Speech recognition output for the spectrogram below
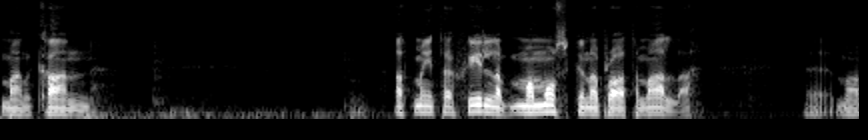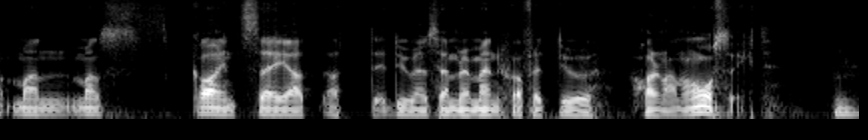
man kan, att man inte har skillnad, man måste kunna prata med alla. Eh, man, man, man ska inte säga att, att du är en sämre människa för att du har en annan åsikt. Mm.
